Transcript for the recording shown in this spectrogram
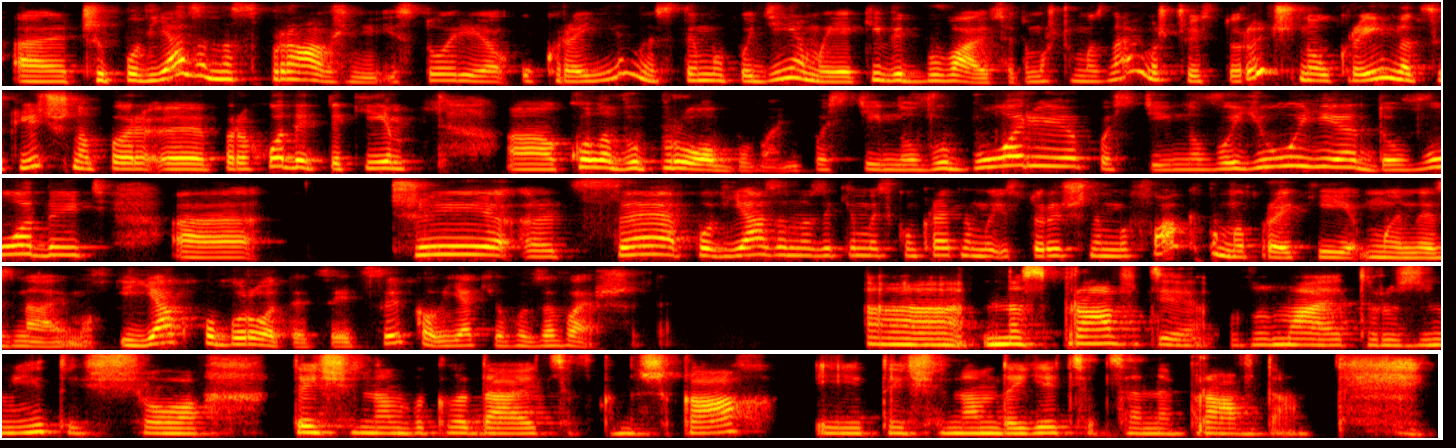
Е, чи пов'язана справжня історія України з тими подіями, які відбуваються? Тому що ми знаємо, що історично Україна циклічно е, переходить такі е, кола випробувань, постійно виборює, постійно воює, доводить. Чи це пов'язано з якимись конкретними історичними фактами, про які ми не знаємо, і як побороти цей цикл, як його завершити? А, Насправді ви маєте розуміти, що те, що нам викладається в книжках, і те, що нам дається, це неправда.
